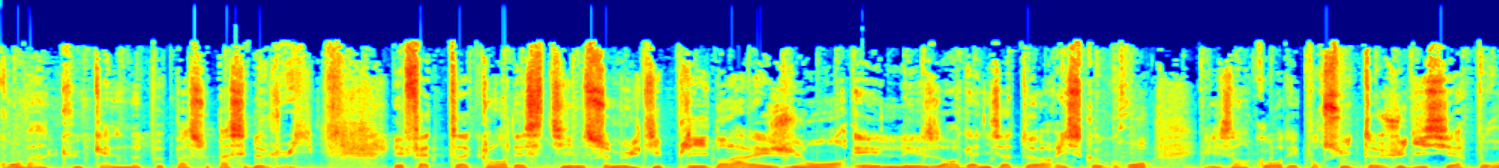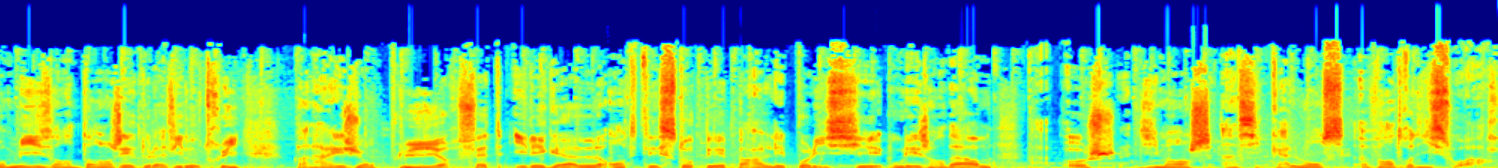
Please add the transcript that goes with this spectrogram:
convaincu qu'elle ne peut pas se passer de lui. Les fêtes clandestines se multiplient dans la région et les organisateurs risquent gros. Ils encourent des poursuites judiciaires pour mise en danger de la vie d'autrui. Dans la région, plusieurs fêtes illégales ont été stoppées par les policiers ou les gendarmes à Auch dimanche ainsi qu'à Lons vendredi soir.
